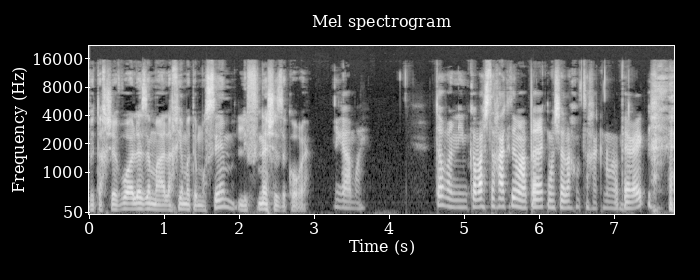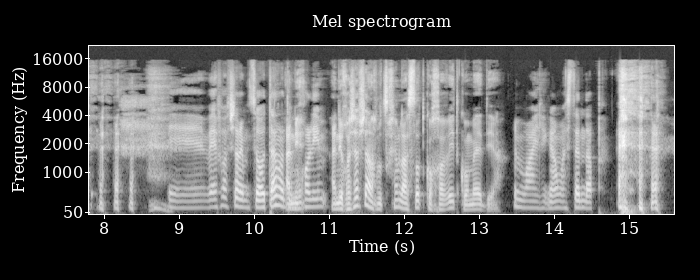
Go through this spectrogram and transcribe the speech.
ותחשבו על איזה מהלכים אתם עושים לפני שזה קורה. לגמרי. טוב, אני מקווה שצחקתם מהפרק כמו שאנחנו צחקנו מהפרק. אה, ואיפה אפשר למצוא אותנו? אתם יכולים... אני חושב שאנחנו צריכים לעשות כוכבית קומדיה. וואי, לגמרי סטנדאפ.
